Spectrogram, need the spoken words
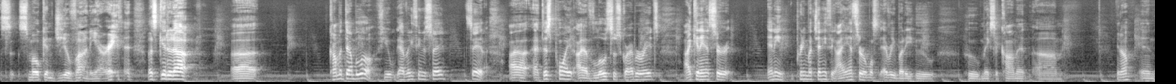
Smoking Giovanni, all right? Let's get it up. Uh, comment down below if you have anything to say. Say it. Uh, at this point, I have low subscriber rates. I can answer any, pretty much anything. I answer almost everybody who, who makes a comment. Um, you know, and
